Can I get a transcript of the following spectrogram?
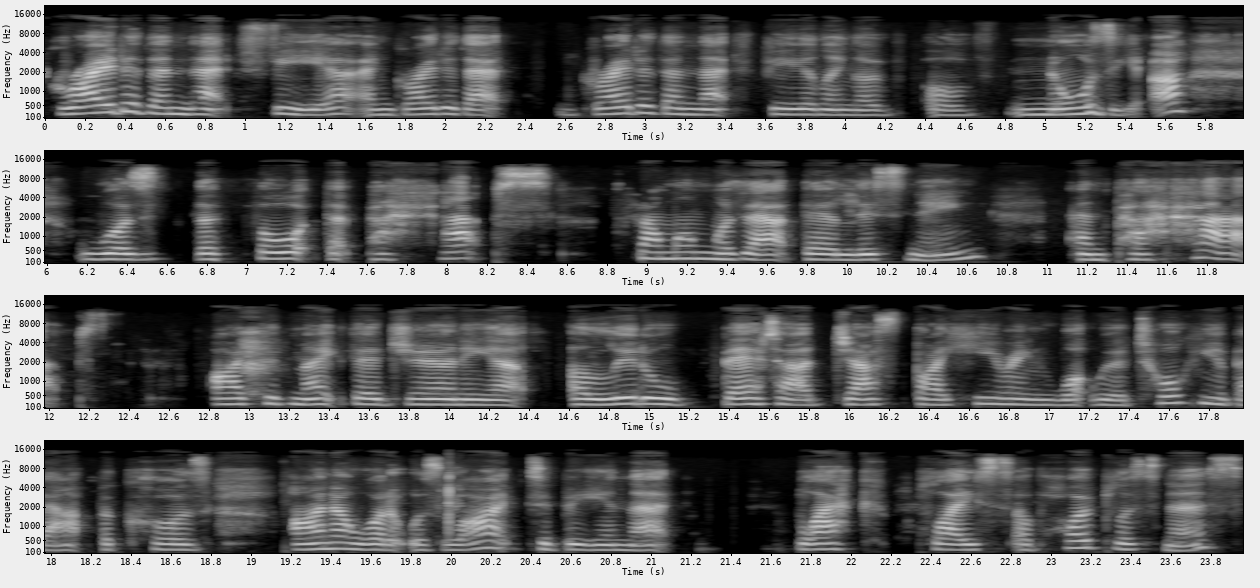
greater than that fear and greater that greater than that feeling of, of nausea was the thought that perhaps someone was out there listening and perhaps I could make their journey a, a little better just by hearing what we were talking about because I know what it was like to be in that black place of hopelessness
